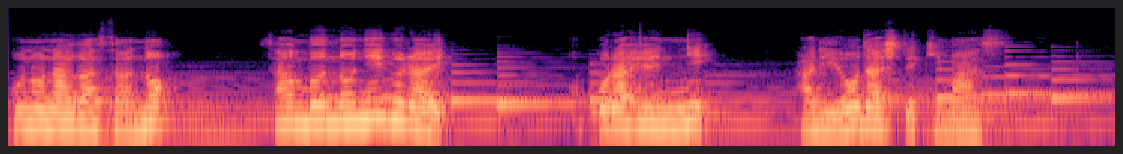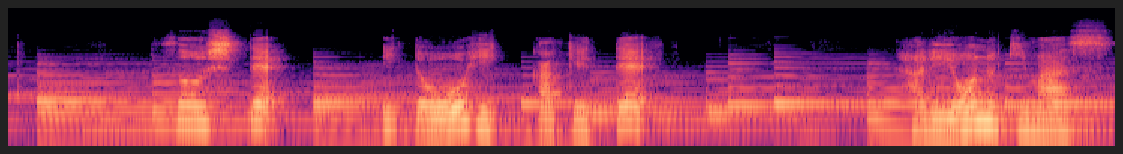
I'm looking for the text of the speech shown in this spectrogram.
この長さの3分の2ぐらいここら辺に針を出してきます。そして糸を引っ掛けて針を抜きます。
